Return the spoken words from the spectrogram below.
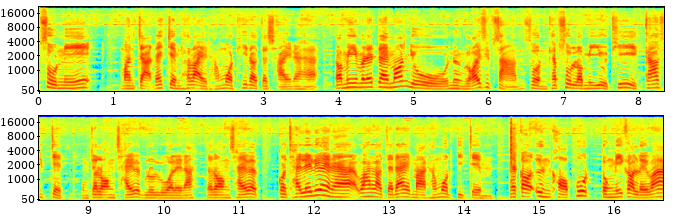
ปซูลนี้ มันจะได้เจมเท่าไหร่ทั้งหมดที่เราจะใช้นะฮะ เรามีเมล็ดไดมอนด์อยู่ 113 ส่วนแคปซูลเรามีอยู่ที่ 97 ผมจะลองใช้แบบรัวๆเลยนะ จะลองใช้แบบกดใช้เรื่อยๆนะฮะว่าเราจะได้มาทั้งหมดกี่เจม แต่ก่อนอื่นขอพูดตรงนี้ก่อนเลยว่า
